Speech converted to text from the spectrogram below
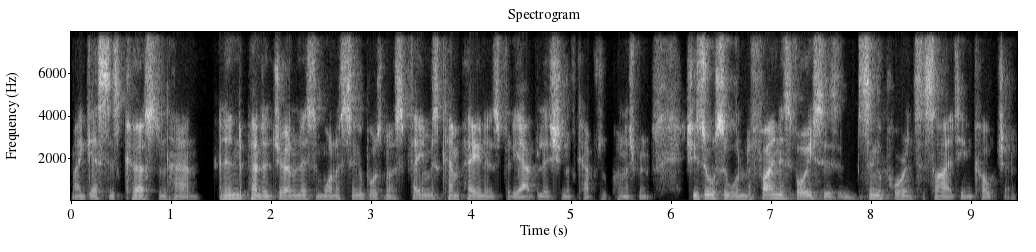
my guest is Kirsten Han, an independent journalist and one of Singapore's most famous campaigners for the abolition of capital punishment. She's also one of the finest voices in Singaporean society and culture.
